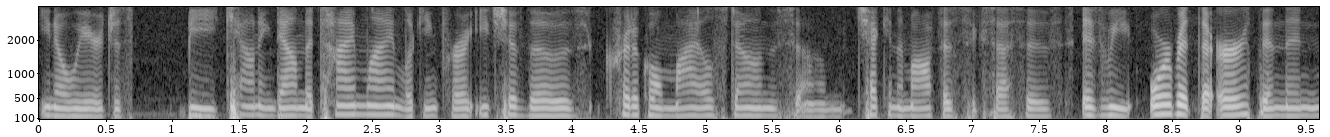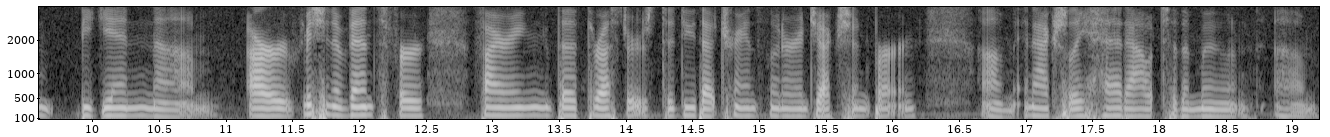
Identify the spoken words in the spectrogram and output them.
you know, we are just be counting down the timeline, looking for each of those critical milestones, um, checking them off as successes as we orbit the Earth and then begin um, our mission events for firing the thrusters to do that translunar injection burn um, and actually head out to the moon. Um,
